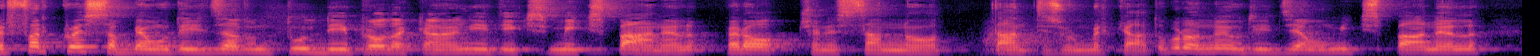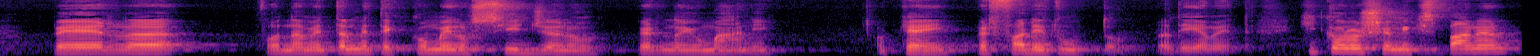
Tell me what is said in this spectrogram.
Per far questo abbiamo utilizzato un tool di Product Analytics Mixpanel, però ce ne stanno tanti sul mercato, però noi utilizziamo Mixpanel per fondamentalmente come l'ossigeno per noi umani, ok? Per fare tutto praticamente. Chi conosce Mixpanel?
